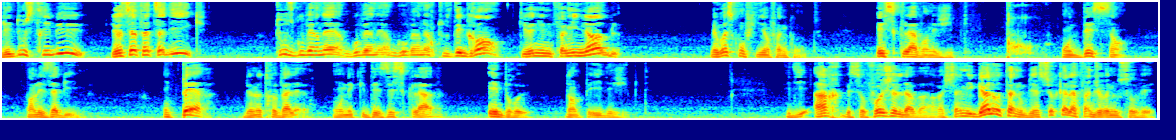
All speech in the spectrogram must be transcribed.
les douze tribus, Yosef Hatzadik, tous gouverneurs, gouverneurs, gouverneurs, tous des grands, qui viennent d'une famille noble. Mais où est-ce qu'on finit en fin de compte? Esclaves en Égypte. On descend dans les abîmes. On perd de notre valeur. On que des esclaves hébreux dans le pays d'Égypte. Il dit, Ach, besofo davar, Hashem igalotanu. Bien sûr qu'à la fin, Dieu va nous sauver.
